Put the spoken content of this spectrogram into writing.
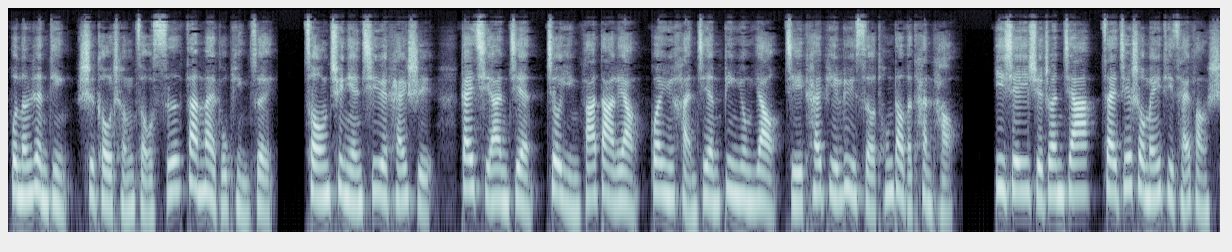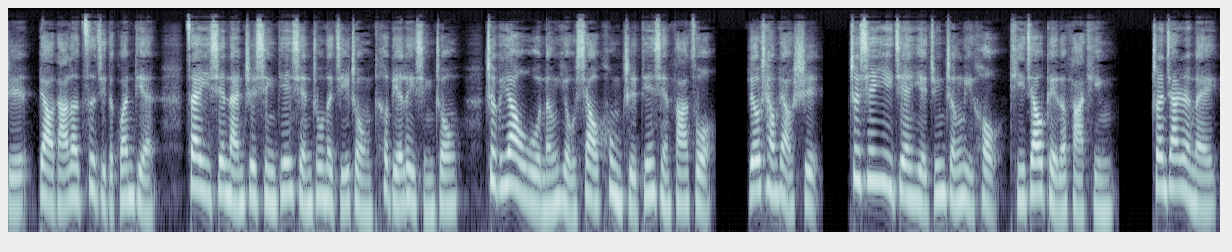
不能认定是构成走私贩卖毒品罪。从去年七月开始，该起案件就引发大量关于罕见病用药及开辟绿色通道的探讨。一些医学专家在接受媒体采访时，表达了自己的观点。在一些难治性癫痫中的几种特别类型中，这个药物能有效控制癫痫发作。刘长表示，这些意见也均整理后提交给了法庭。专家认为，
